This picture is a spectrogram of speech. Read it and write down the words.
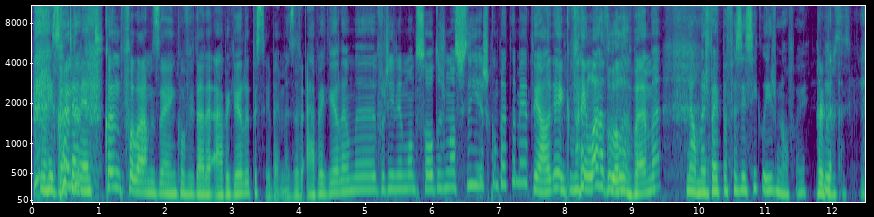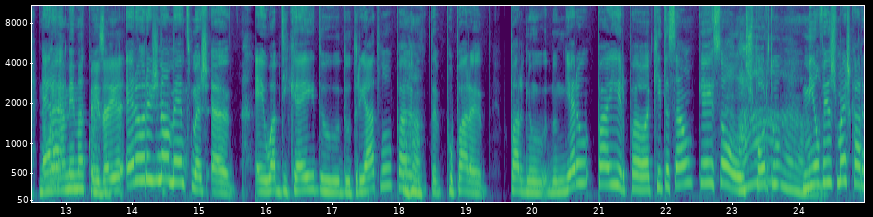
quando, quando falámos em convidar a Abigail, eu pensei, bem, mas a Abigail é uma Virginia Montsol dos nossos dias, completamente. É alguém que vem lá do Alabama. Não, mas veio para fazer ciclismo, não foi? Veio para fazer ciclismo. Não era, era a mesma coisa. A ideia... Era originalmente, mas uh, eu abdiquei do, do triatlo para uh poupar para no, no, dinheiro para ir para a quitação, que é só um ah. desporto mil vezes mais caro.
